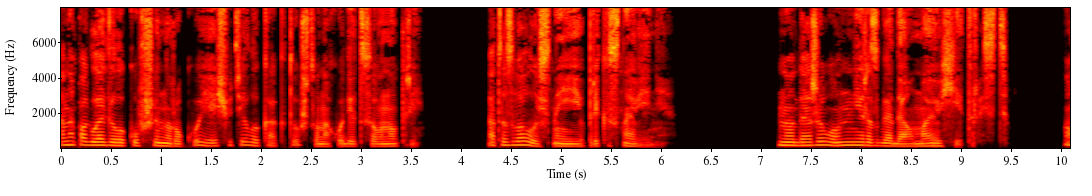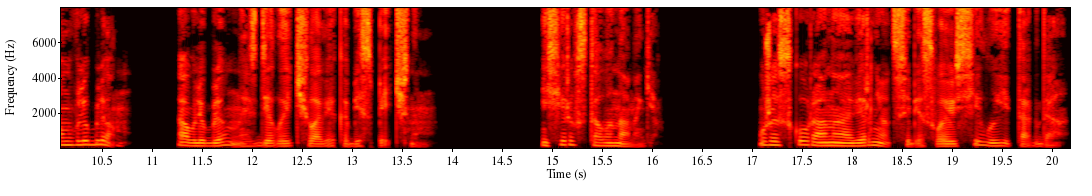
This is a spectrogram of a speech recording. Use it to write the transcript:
Она погладила кувшин рукой и ощутила, как то, что находится внутри, отозвалось на ее прикосновение. Но даже он не разгадал мою хитрость. Он влюблен, а влюбленность делает человека беспечным. И Сира встала на ноги. Уже скоро она вернет себе свою силу, и тогда...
